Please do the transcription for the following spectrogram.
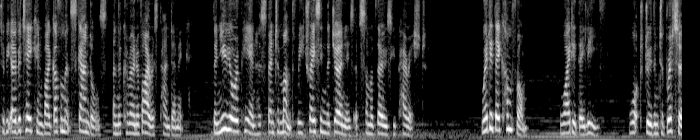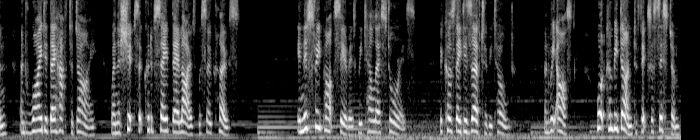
to be overtaken by government scandals and the coronavirus pandemic. The New European has spent a month retracing the journeys of some of those who perished. Where did they come from? Why did they leave? What drew them to Britain? And why did they have to die when the ships that could have saved their lives were so close? In this three-part series, we tell their stories because they deserve to be told. And we ask, what can be done to fix a system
